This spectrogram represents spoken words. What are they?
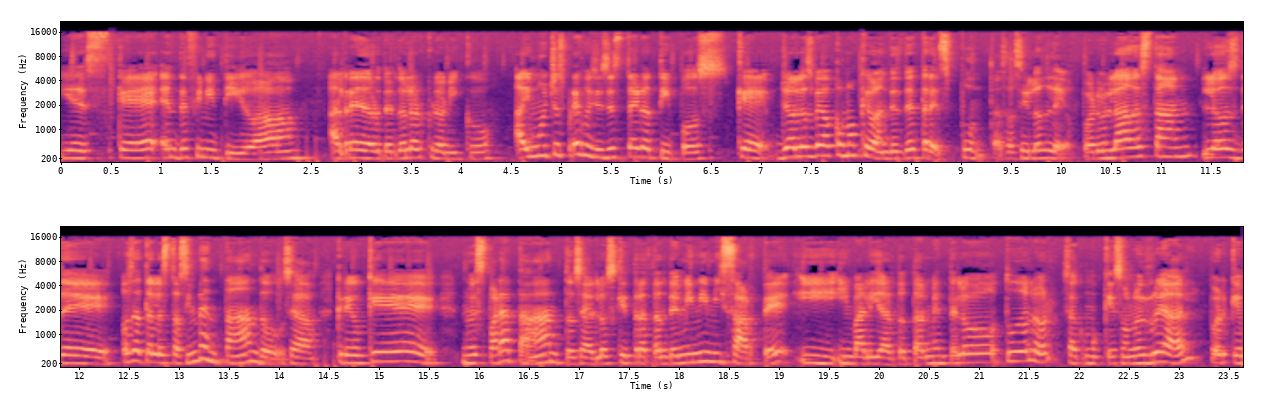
Y es que en definitiva alrededor del dolor crónico hay muchos prejuicios estereotipos yo los veo como que van desde tres puntas, así los leo. Por un lado están los de, o sea, te lo estás inventando, o sea, creo que no es para tanto, o sea, los que tratan de minimizarte y invalidar totalmente lo, tu dolor, o sea, como que eso no es real, porque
